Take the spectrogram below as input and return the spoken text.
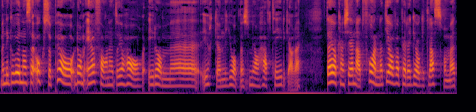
Men det grundar sig också på de erfarenheter jag har i de eh, yrken, jobben som jag har haft tidigare. Där jag kan känna att från att jag var pedagog i klassrummet,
